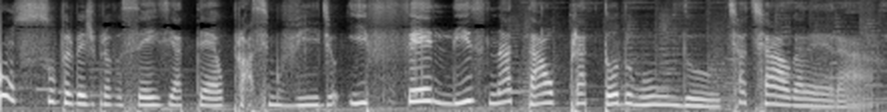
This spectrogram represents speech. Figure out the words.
Um super beijo para vocês e até o próximo vídeo. E Feliz Natal para todo mundo! Tchau, tchau, galera!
